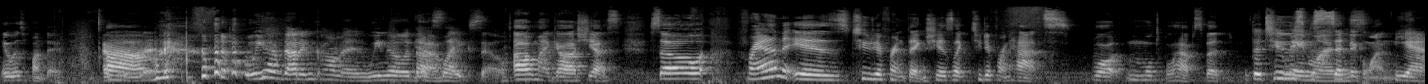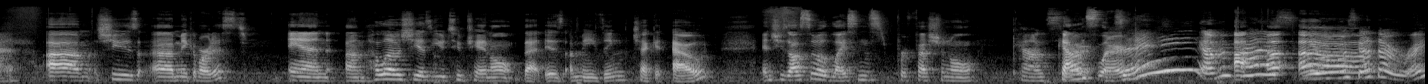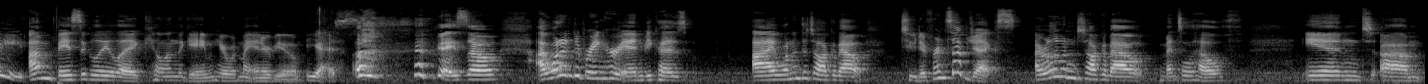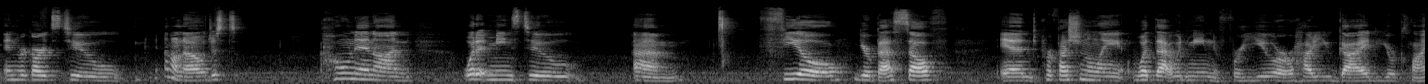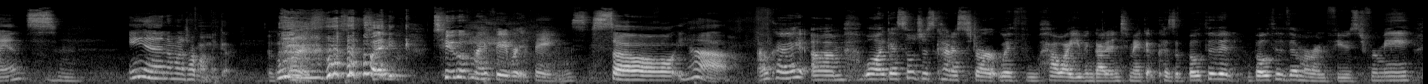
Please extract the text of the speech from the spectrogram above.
It was a fun day. Um, we have that in common. We know what that's Yeah. like. So Oh my gosh, yes. So Fran is two different things. She has like two different hats. Well, multiple hats, but the two, main specific ones. ones. Yeah. Um, she's a makeup artist. And um, hello, she has a YouTube channel that is amazing. Check it out. And she's also a licensed professional. Counselor. Counselor. Dang, I'm impressed. uh, you uh. almost got that right. I'm basically like killing the game here with my interview. yes. okay, so I wanted to bring her in because I wanted to talk about two different subjects. I really wanted to talk about mental health and um, in regards to, I don't know, just hone in on what it means to um, feel your best self and professionally what that would mean for you or how you guide your clients. And I'm going to talk about makeup. Of course. like, two of my favorite things. so, yeah. Okay. Um, well, I guess I'll just kind of start with how I even got into makeup because both of it, both of them are infused for me.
